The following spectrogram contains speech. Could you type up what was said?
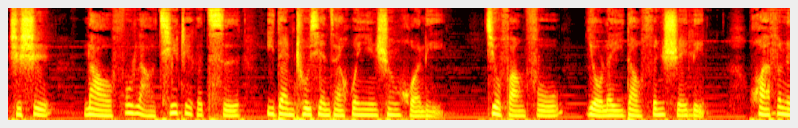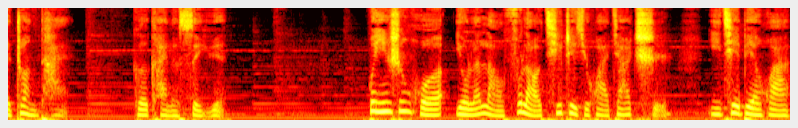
只是“老夫老妻”这个词一旦出现在婚姻生活里，就仿佛有了一道分水岭，划分了状态，隔开了岁月。婚姻生活有了“老夫老妻”这句话加持，一切变化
